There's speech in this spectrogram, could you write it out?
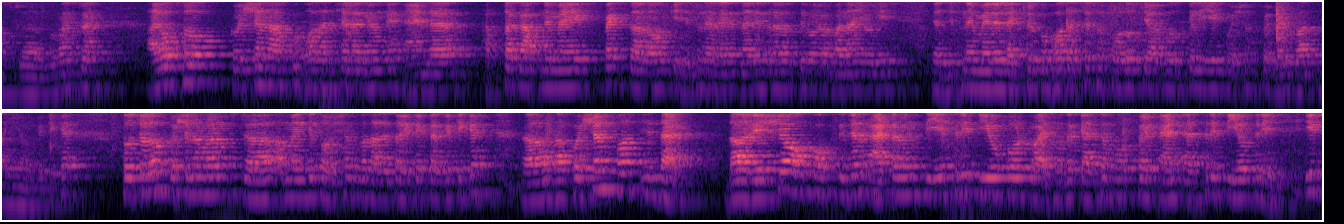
student I hope so question आपको बहुत अच्छे लगे होंगे एंड uh, अब तक आपने मैं एक्सपेक्ट कर रहा हूँ कि जिसने नरेंद्र अवस्थी वगैरह बनाई होगी या जिसने मेरे लेक्चर को बहुत अच्छे से फॉलो किया होगा उसके लिए ये क्वेश्चंस कोई बड़ी बात नहीं होंगे ठीक है? तो चलो क्वेश्चन नंबर uh, अब मैं इनके सॉल्यूशंस बता देता हूँ एक एक करके ठीक है? The question first is that the ratio of oxygen atom in Ca3PO4 twice मतलब calcium phosphate and H3PO3 if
